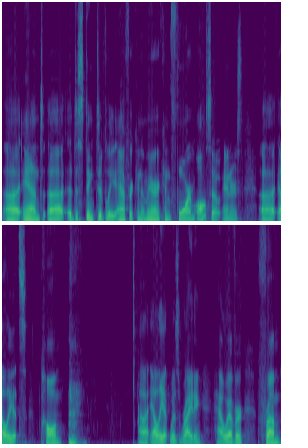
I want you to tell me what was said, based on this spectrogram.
and a distinctively African American form also enters Eliot's poem. Uh, Eliot was writing, however, from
